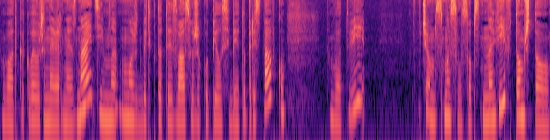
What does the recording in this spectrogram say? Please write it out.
Вот, как вы уже, наверное, знаете, и, может быть, кто-то из вас уже купил себе эту приставку. Вот, Ви. В чем смысл, собственно, Ви? В том, что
